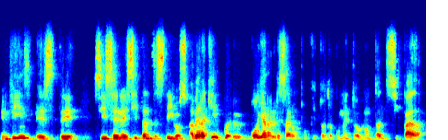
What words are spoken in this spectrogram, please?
En fin, este, si se necesitan testigos. A ver, aquí voy a regresar un poquito al documento de voluntad anticipada.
